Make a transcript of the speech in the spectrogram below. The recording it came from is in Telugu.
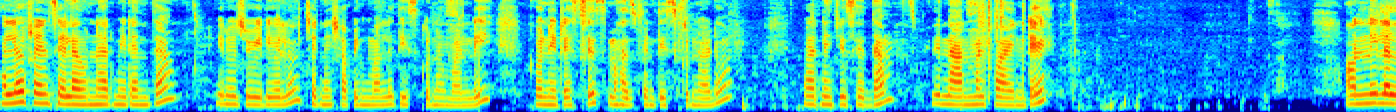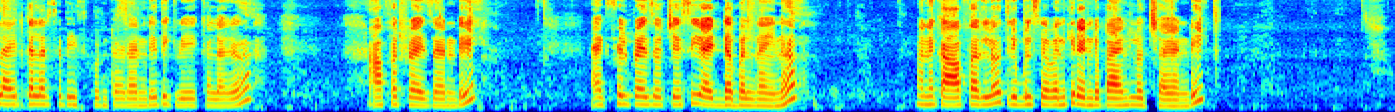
హలో ఫ్రెండ్స్ ఎలా ఉన్నారు మీరంతా? ఈరోజు వీడియోలో చెన్నై షాపింగ్ మాల్లో తీసుకున్నామండి. కొన్ని డ్రెస్సెస్ మా హస్బెండ్ తీసుకున్నాడు. వాటిని చూసేద్దాం. ఇది నార్మల్ పాయింటే. అన్నిలో లైట్ కలర్స్ తీసుకుంటాడండి. ఇది గ్రే కలర్. ఆఫర్ ప్రైస్ అండి. యాక్చువల్ ప్రైస్ వచ్చేసి ఎయిట్ డబల్ నైన్. మనకు ఆఫర్లో త్రిబుల్ సెవెన్కి రెండు ప్యాంట్లు వచ్చాయండి.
